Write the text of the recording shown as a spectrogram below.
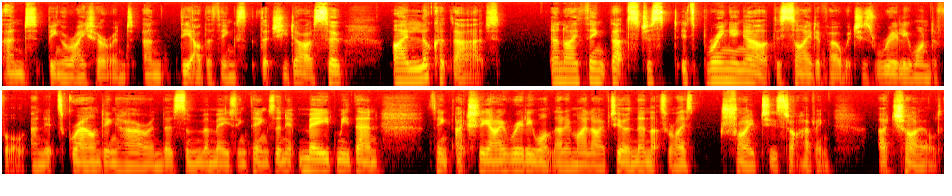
and being a writer and and the other things that she does. So I look at that and I think that's just, it's bringing out this side of her, which is really wonderful. And it's grounding her, and there's some amazing things. And it made me then think, actually, I really want that in my life too. And then that's when I tried to start having a child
